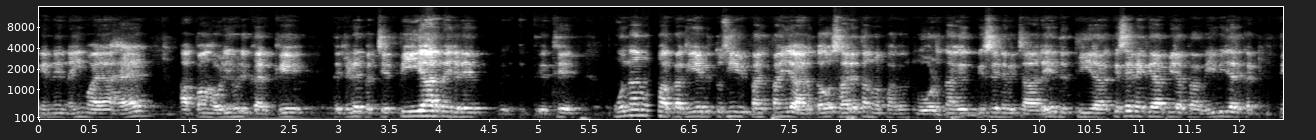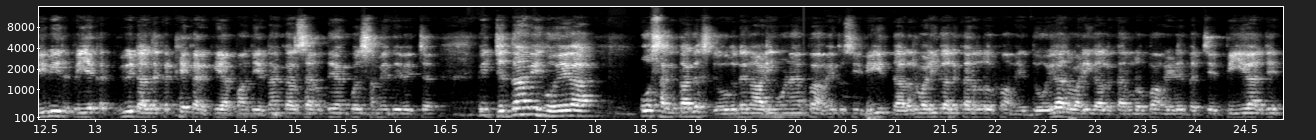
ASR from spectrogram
ਇੰਨੇ ਨਹੀਂ ਮਾਇਆ ਹੈ, ਆਪਾਂ ਹੌਲੀ ਹੌਲੀ ਕਰਕੇ ਤੇ ਜਿਹੜੇ ਬੱਚੇ ਪੀਆਰ ਨੇ ਜਿਹੜੇ ਇੱਥੇ ਉਹਨਾਂ ਨੂੰ ਆਪਾਂ ਕਹੀਏ ਵੀ ਤੁਸੀਂ 5-5000 ਦਿਓ, ਸਾਰੇ ਤੁਹਾਨੂੰ ਆਪਾਂ ਮੋੜ ਦਾਂਗੇ। ਕਿਸੇ ਨੇ ਵਿਚਾਰ ਇਹ ਦਿੱਤੀ ਆ, ਕਿਸੇ ਨੇ ਕਿਹਾ ਵੀ ਆਪਾਂ 20000 ਇਕੱਠੇ 20 ਰੁਪਏ 20 ਡਾਲਰ ਇਕੱਠੇ ਕਰਕੇ ਆਪਾਂ ਦੇਣਾ ਕਰ ਸਕਦੇ ਹਾਂ ਕੁਝ ਸਮੇਂ ਦੇ ਵਿੱਚ। ਵੀ ਜਿੱਦਾਂ ਵੀ ਹੋਏਗਾ, ਉਹ ਸੰਗਤਾਂ ਦੇ ਸਹਿਯੋਗ ਦੇ ਨਾਲ ਹੀ ਹੋਣਾ ਭਾਵੇਂ ਤੁਸੀਂ 20 ਡਾਲਰ ਵਾਲੀ ਗੱਲ ਕਰ ਲਓ, ਭਾਵੇਂ 2000 ਵਾਲੀ ਗੱਲ ਕਰ ਲਓ, ਭਾਵੇਂ ਜਿਹੜੇ ਬੱਚੇ ਪੀਆਰ ਜੇ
